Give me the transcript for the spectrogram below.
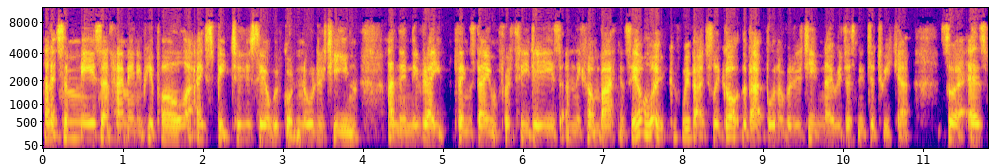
And it's amazing how many people I speak to who say, Oh, we've got no routine. And then they write things down for three days and they come back and say, Oh, look, we've actually got the backbone of a routine. Now we just need to tweak it. So it is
